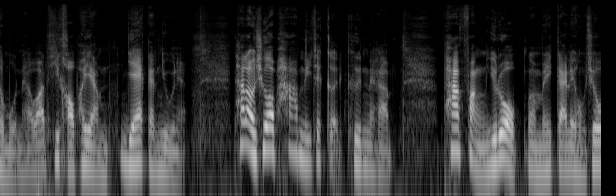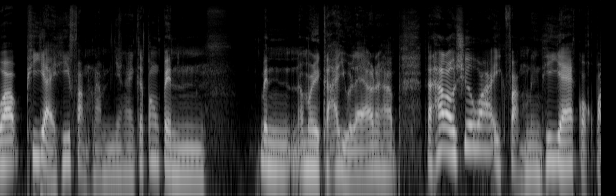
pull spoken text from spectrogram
สมมตินะว่าที่เขาพยายามแยกกันอยู่เนี่ย ถ้าเราเชื่อว่าภาพนี้จะเกิดขึ้นนะครับภาพฝั่งยุโรปอเมริกาเนี่ยผมเชื่อว่าพี่ใหญ่ที่ฝั่งนำยังไงก็ต้องเป็น เป็นอเมริกาอยู่แล้วนะครับ แต่ถ้าเราเชื่อว่าอีกฝั่งหนึ่งที่แยกออกไป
